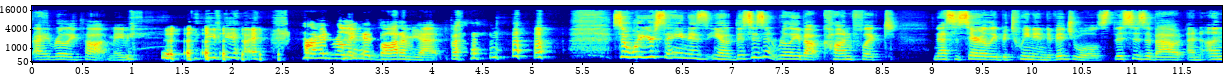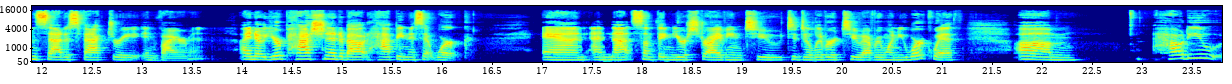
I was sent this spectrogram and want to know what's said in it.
I really thought. Maybe maybe I haven't really hit bottom yet. But so what you're saying is, you know, this isn't really about conflict necessarily between individuals. This is about an unsatisfactory environment. I know you're passionate about happiness at work, and and that's something you're striving to to deliver to everyone you work with. Um, how do you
